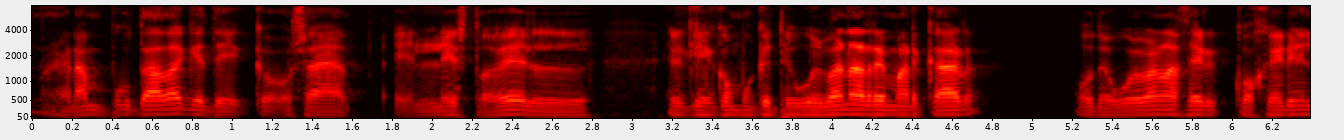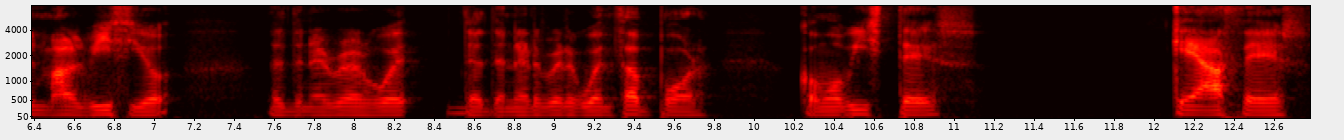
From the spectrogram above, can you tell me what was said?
Una gran putada que te. O sea, el esto, ¿eh? el, el que como que te vuelvan a remarcar o te vuelvan a hacer coger el mal vicio de tener, vergüe- de tener vergüenza por cómo vistes, qué haces,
